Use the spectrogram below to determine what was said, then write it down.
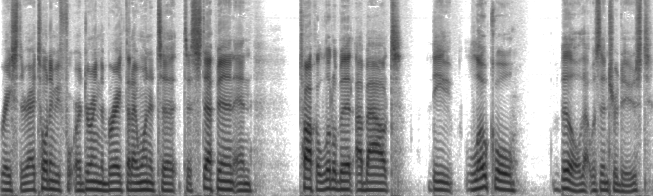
race theory. I told him before or during the break that I wanted to to step in and talk a little bit about the local bill that was introduced,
